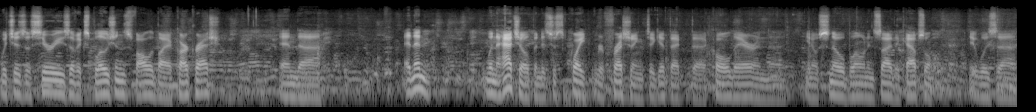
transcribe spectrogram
which is a series of explosions followed by a car crash, and uh, and then when the hatch opened, it's just quite refreshing to get that uh, cold air and uh, you know snow blowing inside the capsule. It was uh,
